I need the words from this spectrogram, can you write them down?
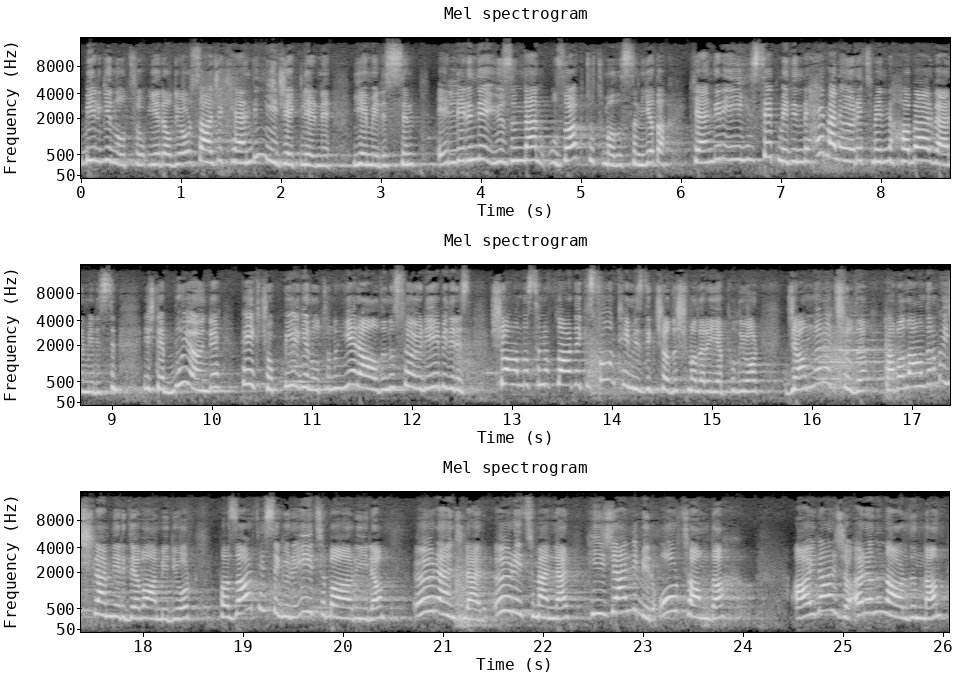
bilgi notu yer alıyor. Sadece kendi yiyeceklerini yemelisin. Ellerini yüzünden uzak tutmalısın ya da kendini iyi hissetmediğinde hemen öğretmenine haber vermelisin. İşte bu yönde pek çok bilgi notunun yer aldığını söyleyebiliriz. Şu anda sınıflardaki son temizlik çalışmaları yapılıyor. Camlar açıldı. Havalandırma işlemleri devam ediyor. Pazartesi günü itibarıyla öğrenciler, öğretmenler hijyenli bir ortamda aylarca aranın ardından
